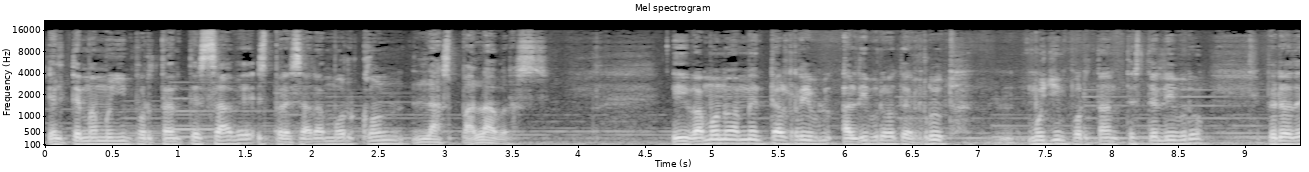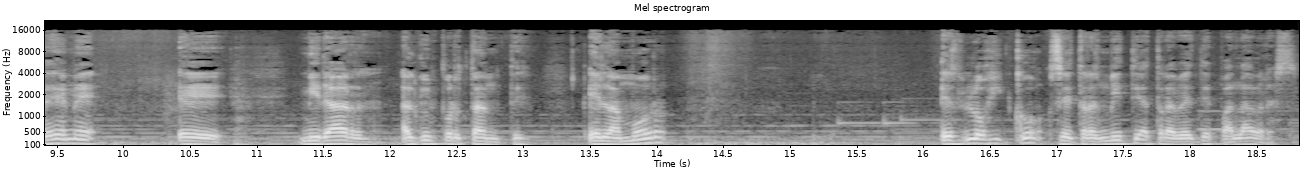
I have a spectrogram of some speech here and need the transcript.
el tema muy importante, sabe expresar amor con las palabras. Y vamos nuevamente al, al libro de Ruth, muy importante este libro, pero déjeme eh, mirar algo importante. El amor es lógico, se transmite a través de palabras.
